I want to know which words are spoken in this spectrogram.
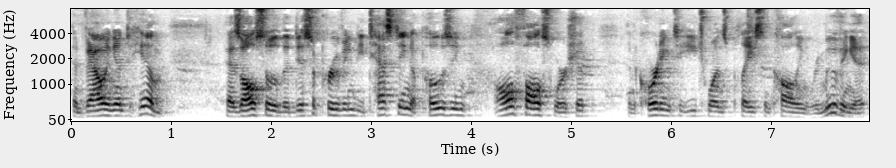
and vowing unto him, as also the disapproving, detesting, opposing all false worship, and according to each one's place and calling, removing it,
